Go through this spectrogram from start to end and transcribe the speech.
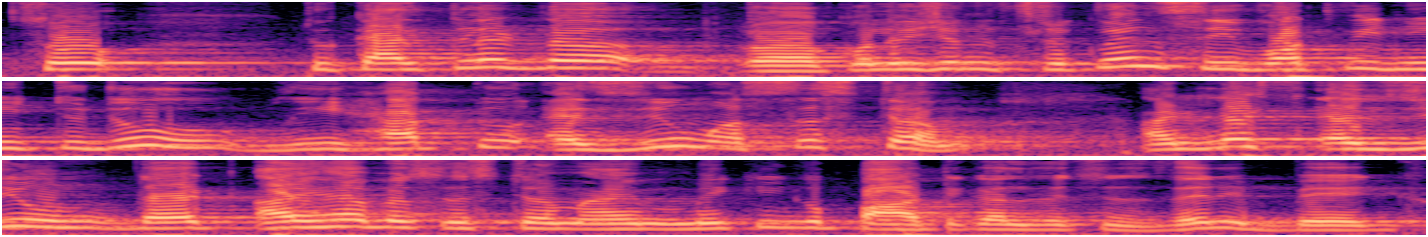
So, to calculate the uh, collision frequency what we need to do we have to assume a system and let us assume that I have a system I am making a particle which is very big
